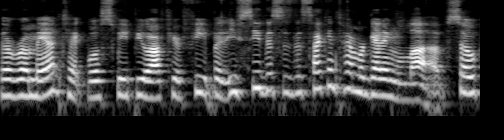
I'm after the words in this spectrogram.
The romantic will sweep you off your feet. But you see, this is the second time we're getting love. So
